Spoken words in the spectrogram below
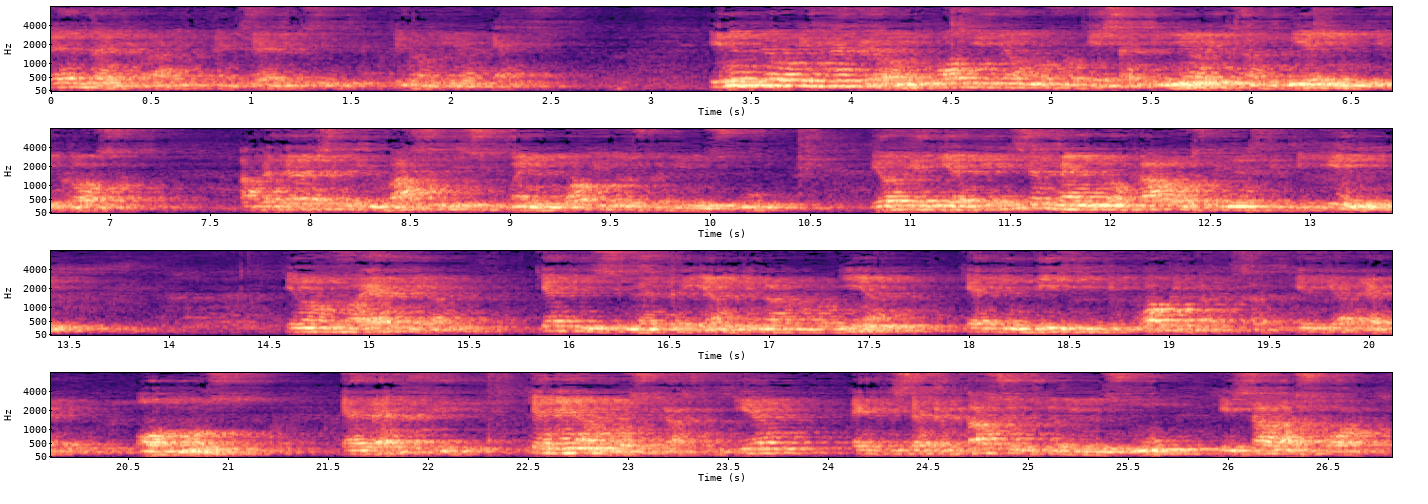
δεν θα έχει λάβει την εξέλιξη την οποία έχει. Είναι πλέον βέβαιο ότι η διαμορφωτήσα κοινή Αλεξανδρική ελληνική γλώσσα απαιτέλεσε την βάση της οικουμενικότητας του ελληνισμού, διότι διατήρησε με το κάλο στην αισθητική, την ορθοέφεια και την συμμετρία, την αρμονία και την διοικητικότητα της αρχική διαλέκτου. Όμως, εδέχθη και νέα γλωσσικά στοιχεία εκ της επεκτάσεως του ελληνισμού εις άλλες χώρες.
